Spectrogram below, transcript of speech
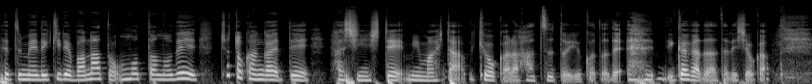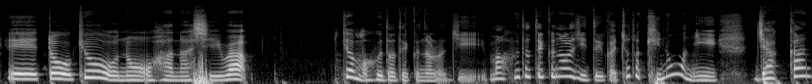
説明できればなと思ったので、ちょっと考えて発信してみました。今日から初ということで。いかがだったでしょうか？えっ、ー、と、今日のお話は、今日もフードテクノロジー。まあ、フードテクノロジーというか、ちょっと昨日に若干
